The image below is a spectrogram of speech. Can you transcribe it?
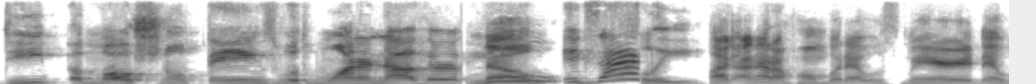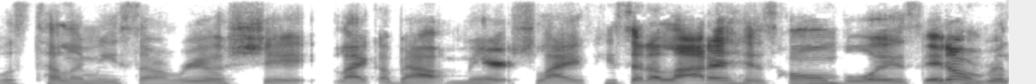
deep emotional things with one another? No, Who? exactly. Like I got a homeboy that was married that was telling me some real shit like about marriage life. He said a lot of his homeboys they don't really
